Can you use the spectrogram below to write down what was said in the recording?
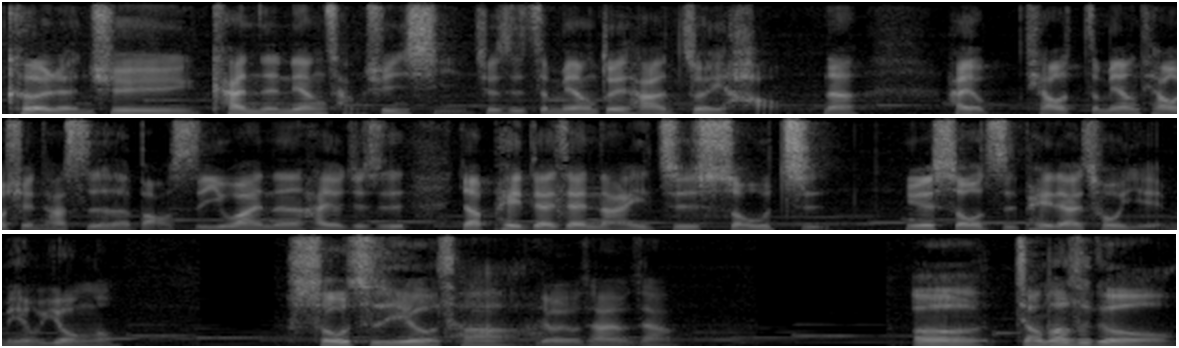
客人去看能量场讯息，就是怎么样对他最好。那还有挑怎么样挑选它适合的宝石以外呢，还有就是要佩戴在哪一只手指，因为手指佩戴错也没有用哦。手指也有差，有有差有差。呃，讲到这个哦，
